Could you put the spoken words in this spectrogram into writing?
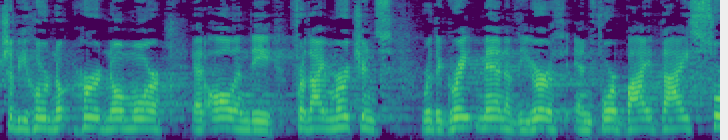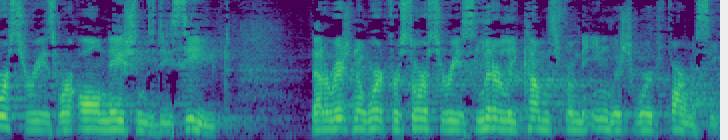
shall be heard no, heard no more at all in thee. For thy merchants were the great men of the earth, and for by thy sorceries were all nations deceived." That original word for sorceries literally comes from the English word pharmacy.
